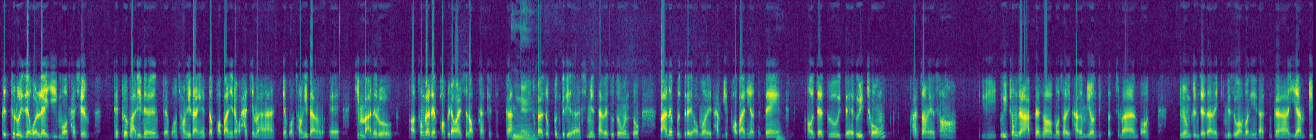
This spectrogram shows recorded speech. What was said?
끝으로 이제 원래 이 뭐 사실 대표 발의는 이제 뭐 정의당이 했던 법안이라고 하지만 이게 뭐 정의당의 힘만으로 어, 통과된 법이라고 할 수는 없지 않겠습니까? 네. 유가족 분들이나 시민사회 노동운동 많은 분들의 염원이 담긴 법안이었는데 음. 어제도 이제 의총 과정에서 이 의총장 앞에서 뭐 저희 강은 위원도 있었지만 뭐 김용균 재단의 김미숙 어머니라든가 이한비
